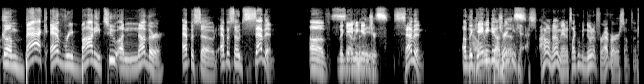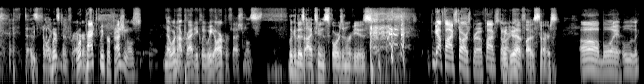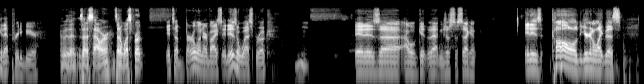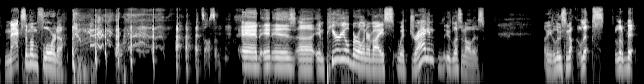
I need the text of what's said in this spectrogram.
Welcome back, everybody, to another episode, episode seven of the Seven Gaming of and Dr- seven of the How Gaming and Drinking this? Cast. I don't know, man. It's like we've been doing it forever or something. it does We- feel like we're- it's been forever. We're practically professionals. no, we're not practically. We are professionals. Look at those iTunes scores and reviews. we got five stars, bro. Five stars. we do have five stars. Oh boy. Ooh, look at that pretty beer. Ooh, Is that a sour? Is that a Westbrook? It's a Berliner Weiss. It is a Westbrook. Mm. It is uh I will get to that in just a second. It is called, you're gonna like this, Maximum Florida. That's awesome. and it is uh Imperial Berliner Weiss with dragon dude, listen to all this. Let me loosen up the lips a little bit.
